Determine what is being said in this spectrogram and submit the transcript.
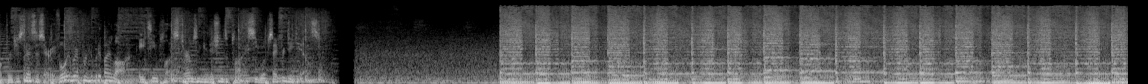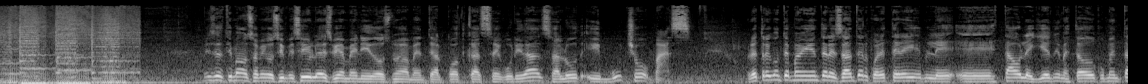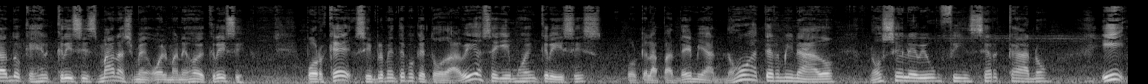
No purchase necessary. Void where prohibited by law. 18 plus. Terms and conditions apply. See website for details. Mis estimados amigos invisibles, bienvenidos nuevamente al podcast Seguridad, Salud y mucho más. Les traigo un tema bien interesante, el cual he estado leyendo y me he estado documentando, que es el crisis management o el manejo de crisis. ¿Por qué? Simplemente porque todavía seguimos en crisis, porque la pandemia no ha terminado, no se le ve un fin cercano y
